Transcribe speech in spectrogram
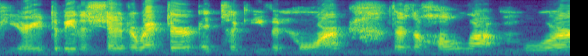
period. To be the show director, it took even more. There's a whole lot more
